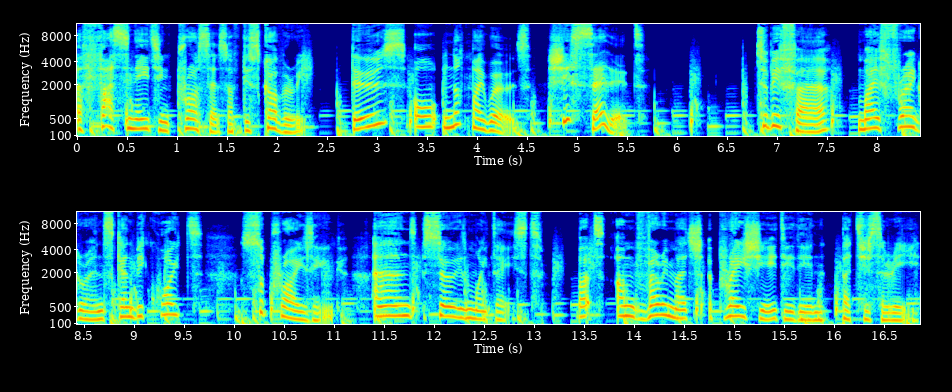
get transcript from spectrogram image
a fascinating process of discovery. Those are not my words, she said it. To be fair, my fragrance can be quite surprising, and so is my taste. But I'm very much appreciated in patisserie.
